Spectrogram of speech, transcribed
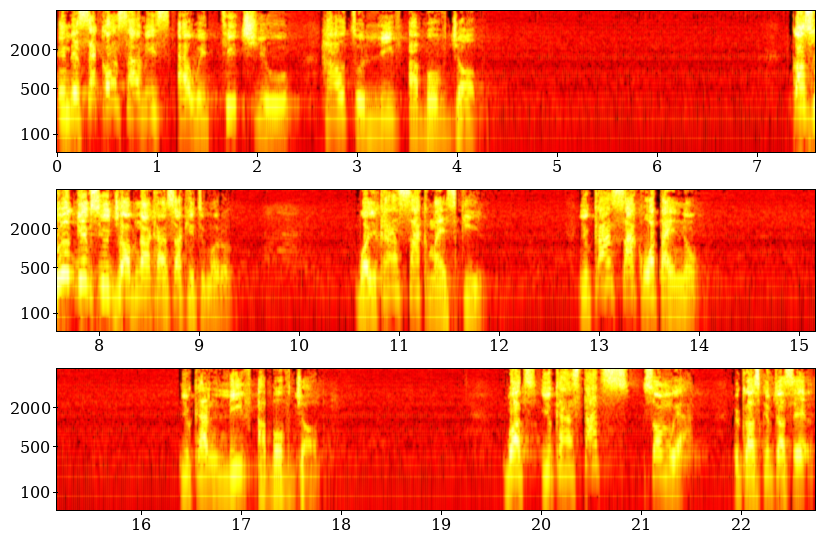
In the second service, I will teach you how to live above job. Because who gives you job now can sack you tomorrow. But you can't sack my skill. You can't sack what I know you can live above job. But you can start somewhere because scripture says,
